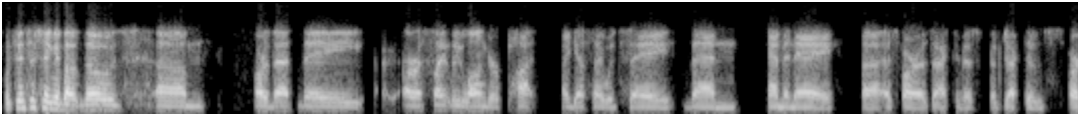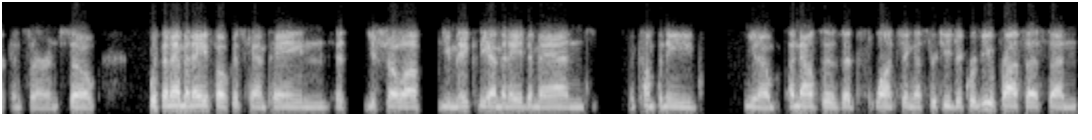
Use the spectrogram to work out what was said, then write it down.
What's interesting about those um, are that they are a slightly longer putt, I guess I would say, than M&A as far as activist objectives are concerned. So with an M&A focused campaign, it, you show up, you make the M&A demand, the company, you know, announces it's launching a strategic review process and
